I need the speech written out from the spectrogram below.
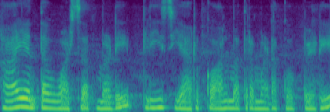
ಹಾಯ್ ಅಂತ ವಾಟ್ಸಪ್ ಮಾಡಿ. ಪ್ಲೀಸ್ ಯಾರು ಕಾಲ್ ಮಾತ್ರ ಮಾಡೋಕ್ಕೆ ಹೋಗಬೇಡಿ.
